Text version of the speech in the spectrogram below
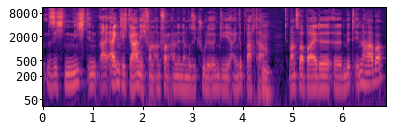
sich nicht, in, eigentlich gar nicht von Anfang an in der Musikschule irgendwie eingebracht haben. Mhm. Waren zwar beide äh, Mitinhaber,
